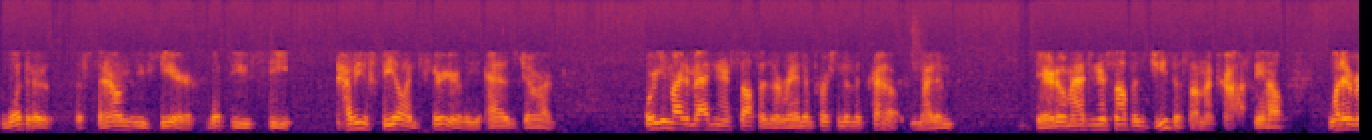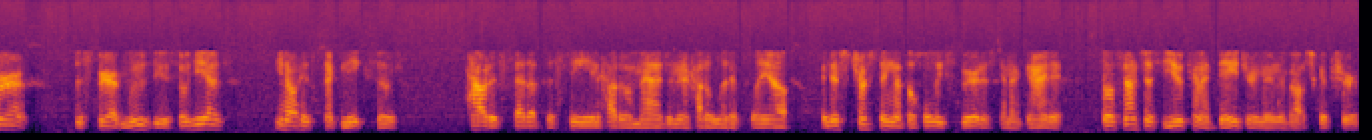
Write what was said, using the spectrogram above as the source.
what are the sounds you hear, what do you see, how do you feel interiorly as John? Or you might imagine yourself as a random person in the crowd. You might im- dare to imagine yourself as Jesus on the cross, you know, whatever the Spirit moves you. So he has, you know, his techniques of how to set up the scene, how to imagine it, how to let it play out, and just trusting that the Holy Spirit is going to guide it. So it's not just you kind of daydreaming about Scripture,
